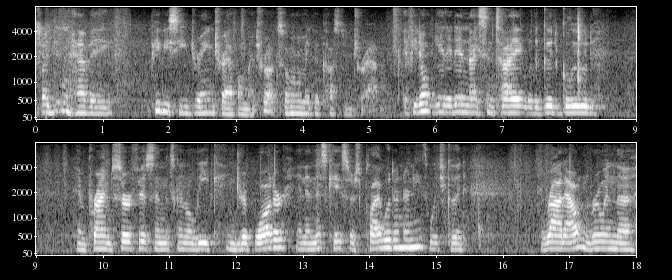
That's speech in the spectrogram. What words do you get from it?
So I didn't have a PVC drain trap on my truck, so I'm gonna make a custom trap. If you don't get it in nice and tight with a good glued and primed surface, and it's gonna leak and drip water. And in this case, there's plywood underneath, which could rot out and ruin the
